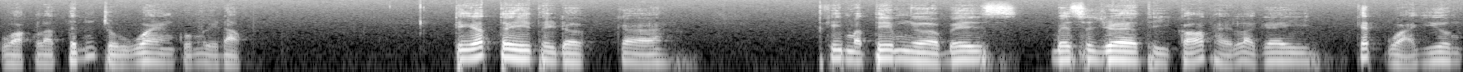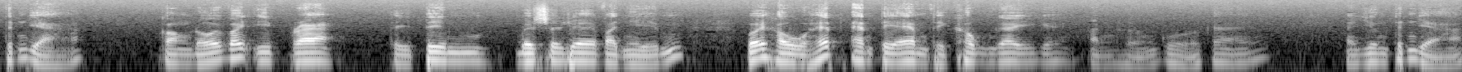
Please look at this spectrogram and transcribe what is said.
hoặc là tính chủ quan của người đọc. TST thì được à, khi mà tiêm ngừa BCG thì có thể là gây kết quả dương tính giả còn đối với IFRA thì tiêm BCG và nhiễm với hầu hết NTM thì không gây cái ảnh hưởng của cái à, dương tính giả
